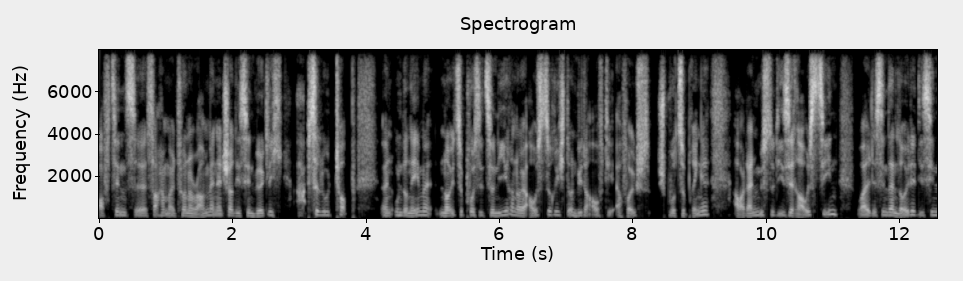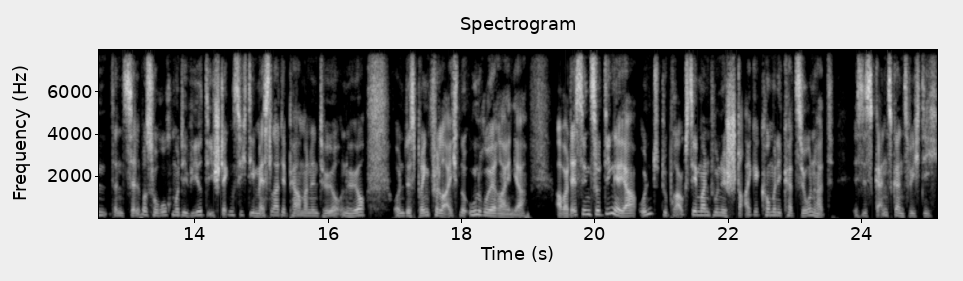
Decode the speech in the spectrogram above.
Oft sind es, äh, sag ich mal, Turnaround-Manager, die sind wirklich absolut top, ein Unternehmen neu zu positionieren, neu auszurichten und wieder auf die Erfolgsspur zu bringen. Aber dann müsst du diese rausziehen, weil das sind dann Leute, die sind dann selber so hoch motiviert, die stecken sich die Messlatte permanent höher und höher und das bringt vielleicht eine Unruhe rein, ja. Aber das sind so Dinge, ja. Und du brauchst jemanden, der eine starke Kommunikation hat. Es ist ganz, ganz wichtig.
